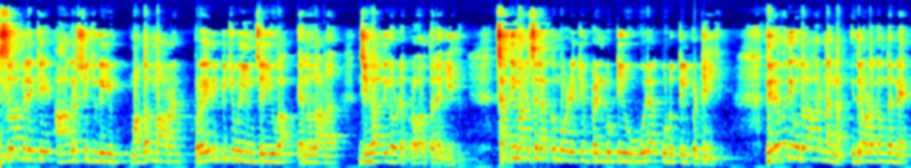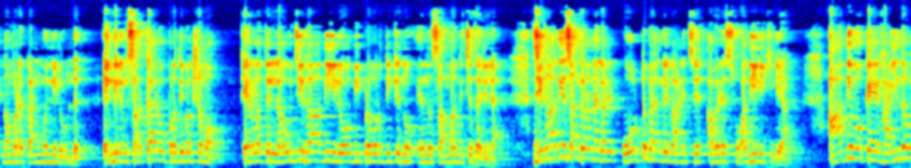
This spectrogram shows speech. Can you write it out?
ഇസ്ലാമിലേക്ക് ആകർഷിക്കുകയും മതം മാറാൻ പ്രേരിപ്പിക്കുകയും ചെയ്യുക എന്നതാണ് ജിഹാദികളുടെ പ്രവർത്തന രീതി. ചതി മനസ്സിലാക്കുമ്പോഴേക്കും പെൺകുട്ടി ഊരാക്കുടുക്കിൽപ്പെട്ടിരിക്കും നിരവധി ഉദാഹരണങ്ങൾ ഇതിനോടകം തന്നെ നമ്മുടെ കൺമുന്നിലുണ്ട്. എങ്കിലും സർക്കാരോ പ്രതിപക്ഷമോ കേരളത്തിൽ ലവ് ജിഹാദി ലോബി പ്രവർത്തിക്കുന്നു എന്ന് സമ്മതിച്ചു തരില്ല. ജിഹാദി സംഘടനകൾ വോട്ട് ബാങ്ക് കാണിച്ച് അവരെ സ്വാധീനിക്കുകയാണ്. ആദ്യമൊക്കെ ഹൈന്ദവ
